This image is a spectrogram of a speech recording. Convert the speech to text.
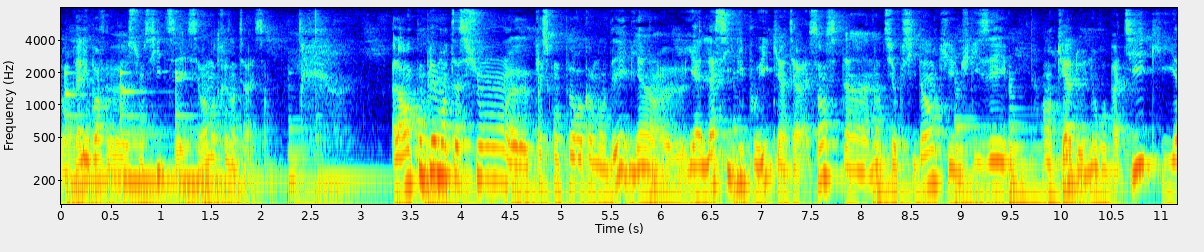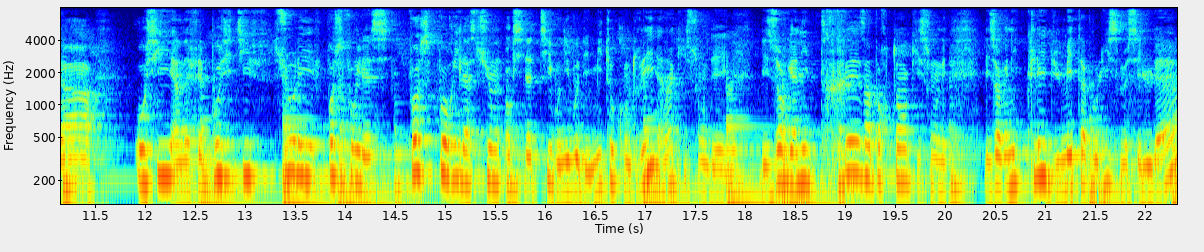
Donc allez voir euh, son site, c'est vraiment très intéressant. Alors en complémentation, euh, qu'est-ce qu'on peut recommander? Eh bien, euh, il y a l'acide lipoïque qui est intéressant. C'est un antioxydant qui est utilisé en cas de neuropathie, qui a aussi un effet positif sur les phosphorylations oxydatives au niveau des mitochondries, hein, qui sont des, organites très importants, qui sont les, les, organites clés du métabolisme cellulaire.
